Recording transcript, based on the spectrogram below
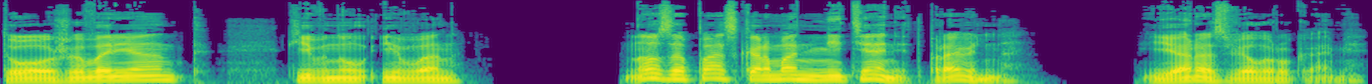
«Тоже вариант», — кивнул Иван. «Но запас карман не тянет, правильно?» Я развел руками.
